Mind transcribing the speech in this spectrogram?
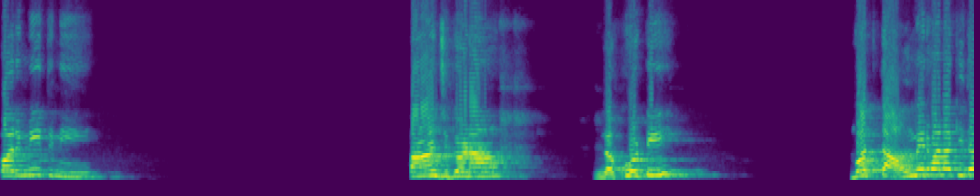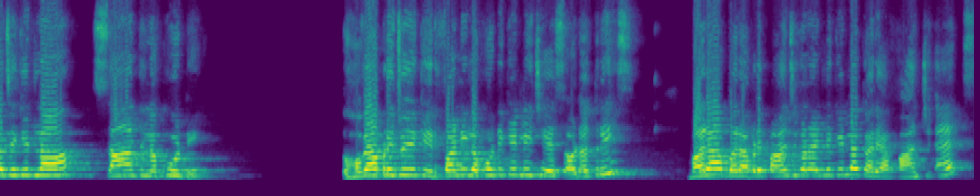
પરમિતની પાંચ ગણા લખોટી વત્તા ઉમેરવાના કીધા છે કેટલા? સાત લખોટી. તો હવે આપણે જોઈએ કે ઇરફાનની લખોટી કેટલી છે? સડત્રીસ. બરાબર, આપણે પાંચ ગણા એટલે કેટલા કર્યા? પાંચ એક્સ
